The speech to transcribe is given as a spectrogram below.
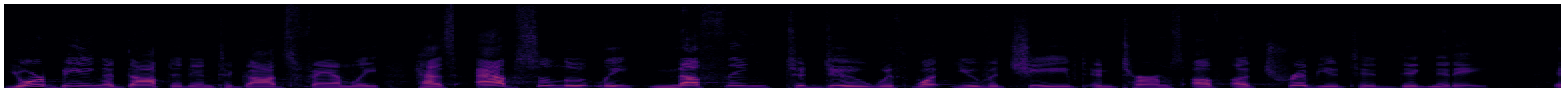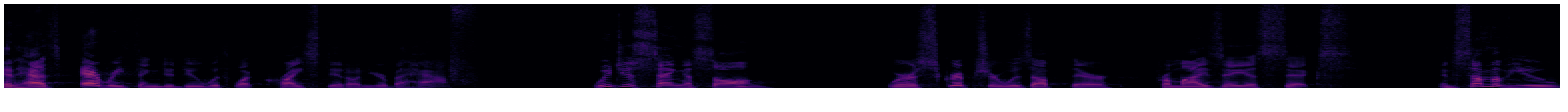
Your being adopted into God's family has absolutely nothing to do with what you've achieved in terms of attributed dignity. It has everything to do with what Christ did on your behalf. We just sang a song where a scripture was up there from Isaiah 6. And some of you,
